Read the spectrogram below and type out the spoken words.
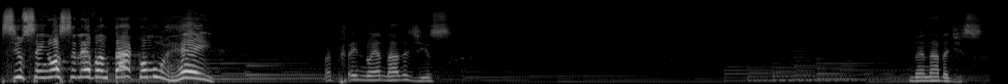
Se o Senhor se levantar como rei, mas peraí, não é nada disso. Não é nada disso.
